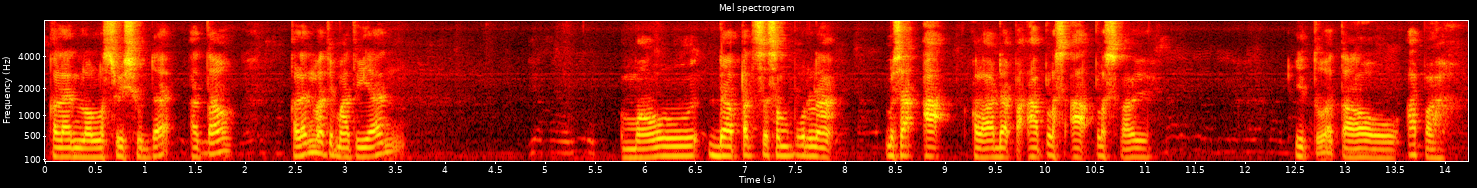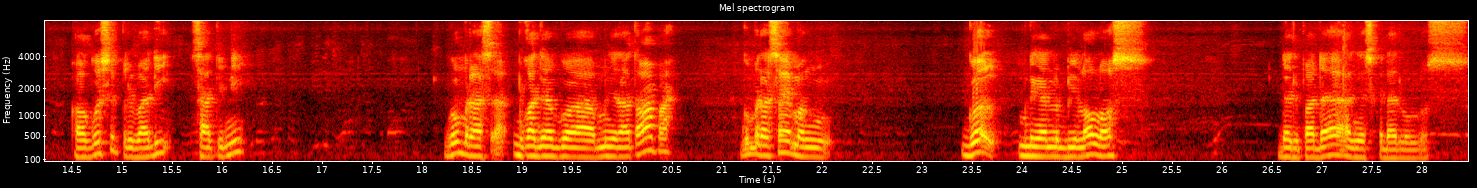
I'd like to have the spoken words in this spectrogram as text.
kalian lolos wisuda atau kalian mati-matian mau dapat sesempurna misal A kalau ada pak A plus A plus kali. Itu atau apa? Kalau gue sih pribadi saat ini gue merasa bukannya gue menyerah atau apa gue merasa emang gue mendingan lebih lolos daripada hanya sekedar lulus.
